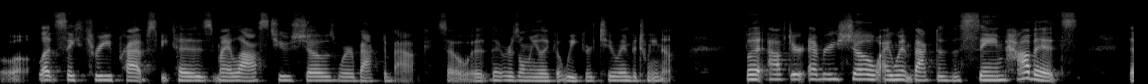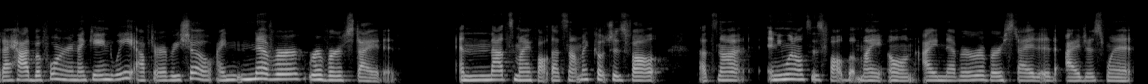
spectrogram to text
well, let's say three preps because my last two shows were back to back. So uh, there was only like a week or two in between them. But after every show, I went back to the same habits that I had before and I gained weight after every show. I never reverse dieted. And that's my fault. That's not my coach's fault. That's not anyone else's fault but my own. I never reverse dieted. I just went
